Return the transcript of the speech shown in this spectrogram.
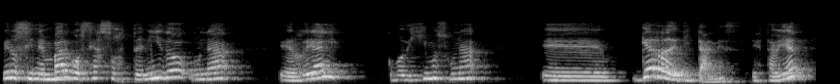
pero sin embargo se ha sostenido una eh, real, como dijimos, una eh, guerra de titanes, ¿está bien?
